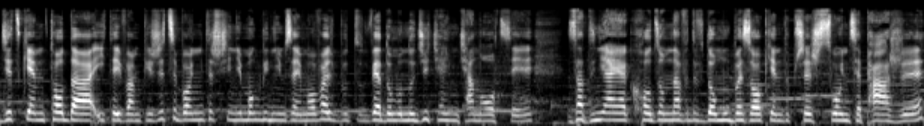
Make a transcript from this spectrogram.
dzieckiem Toda i tej wampirzycy, bo oni też się nie mogli nim zajmować, bo to wiadomo, no dziecięcia nocy, za dnia jak chodzą nawet w domu bez okien, to przecież słońce parzy,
